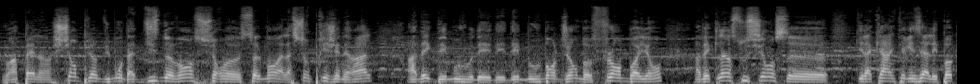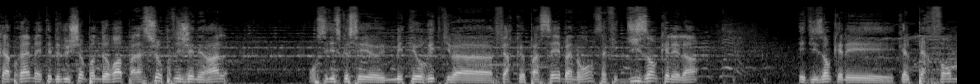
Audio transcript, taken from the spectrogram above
je vous rappelle, un championne du monde à 19 ans sur euh, seulement à la surprise générale, avec des, mouvements, des, des- des mouvements de jambes flamboyants, avec l'insouciance euh, qui l'a caractérisée à l'époque à Brême, elle était devenue championne d'Europe à la surprise générale. On s'est dit est-ce que c'est une météorite qui va faire que passer? Ben non, ça fait 10 ans qu'elle est là. Et 10 ans qu'elle est qu'elle performe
